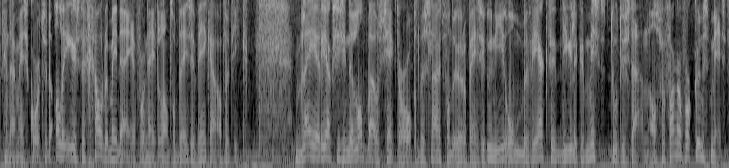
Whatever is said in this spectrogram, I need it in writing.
En daarmee scoort ze de allereerste gouden medaille voor Nederland op deze WK Atletiek. Blije reacties in de landbouwsector op het besluit van de Europese Unie... om bewerkte dierlijke mest toe te staan als vervanger voor kunstmest.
